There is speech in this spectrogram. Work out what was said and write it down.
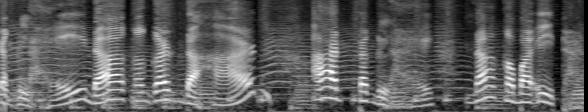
taglay na kagandahan at taglay na kabaitan.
